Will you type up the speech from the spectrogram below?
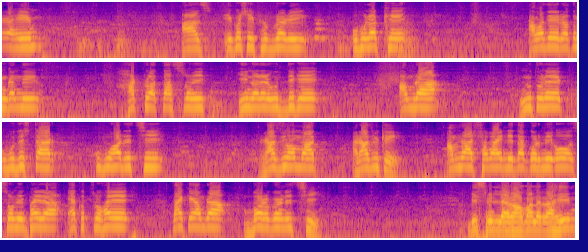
রাহিম, আজ একুশে ফেব্রুয়ারি উপলক্ষে আমাদের রতনকান্দি হাটখোলা চা শ্রমিক ইউনিয়নের উদ্যোগে আমরা নতুন এক উপদেষ্টার উপহার দিচ্ছি রাজু আহমদ রাজুকে। আমরা সবাই নেতাকর্মী ও শ্রমিক ভাইরা একত্র হয়ে তাকে আমরা বড় করে নিচ্ছি। বিসমিল্লা রহমানের রাহিম।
